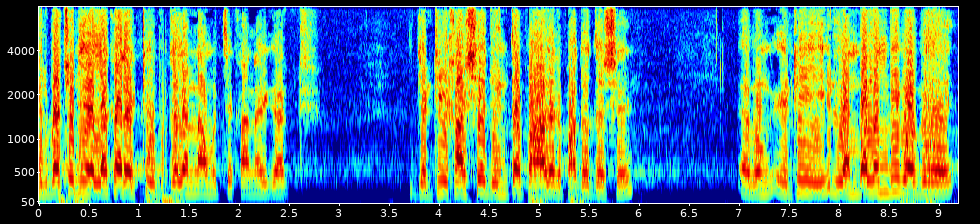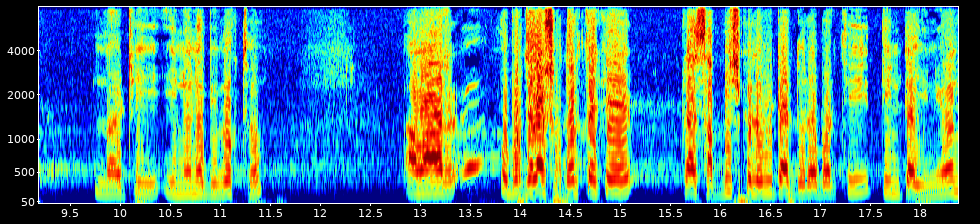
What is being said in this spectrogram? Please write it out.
নির্বাচনী এলাকার একটি উপজেলার নাম হচ্ছে কানাইঘাট, যেটি খাসিয়া জৈন্তা পাহাড়ের পাদদেশে এবং এটি লম্বালম্বিভাবে নয়টি ইউনিয়নে বিভক্ত। আমার উপজেলা সদর থেকে প্রায় ছাব্বিশ কিলোমিটার দূরবর্তী তিনটা ইউনিয়ন।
